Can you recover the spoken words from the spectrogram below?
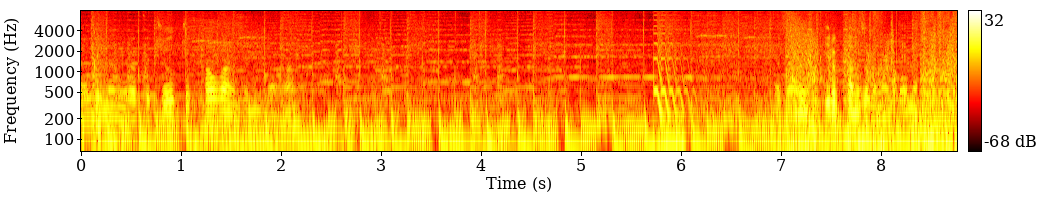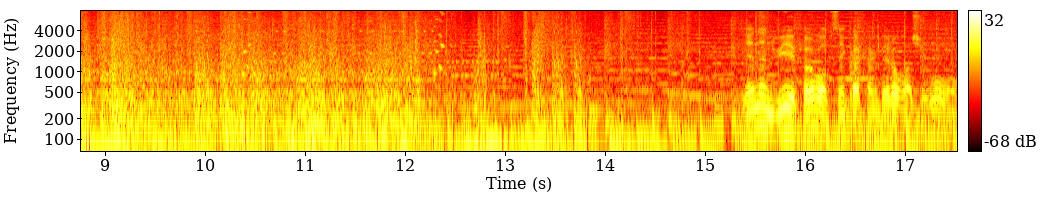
여기는 이렇게 쭉쭉 타고 가면 됩니다. 그래서 이렇게 하면서 그냥 빼면 돼요 얘는 위에 별거 없으니까 그냥 내려가시고.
